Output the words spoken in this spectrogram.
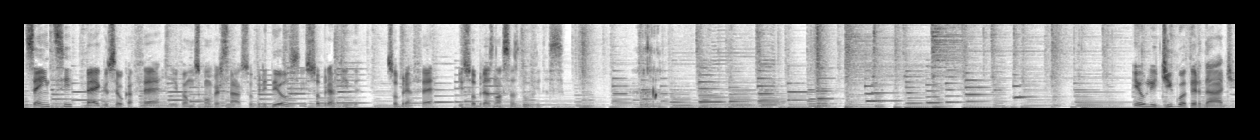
Sente-se, pegue o seu café e vamos conversar sobre Deus e sobre a vida, sobre a fé e sobre as nossas dúvidas. Eu lhe digo a verdade.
